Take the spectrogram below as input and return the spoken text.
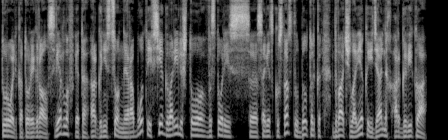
ту роль, которую играл Сверлов. Это организационная работа, и все говорили, что в истории советского государства было только два человека идеальных орговика.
